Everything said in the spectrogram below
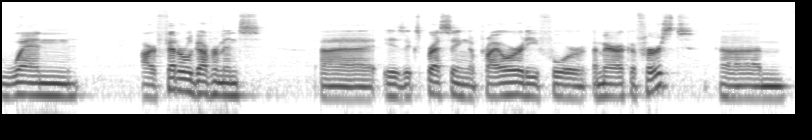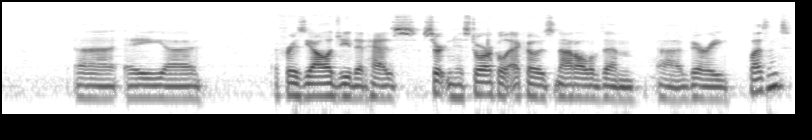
when our federal government uh, is expressing a priority for America first, um, uh, a, uh, a, phraseology that has certain historical echoes, not all of them very pleasant.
